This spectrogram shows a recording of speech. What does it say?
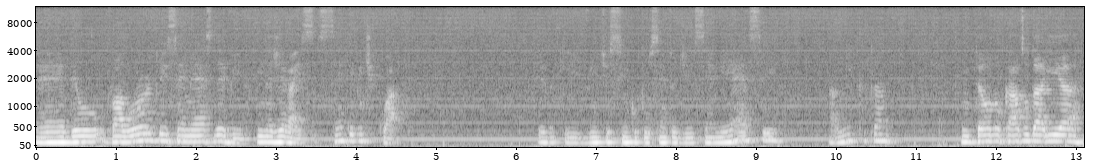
É, deu o valor do ICMS devido, Minas Gerais, 124. Fez aqui 25% de ICMS, alíquota. Então, no caso, daria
